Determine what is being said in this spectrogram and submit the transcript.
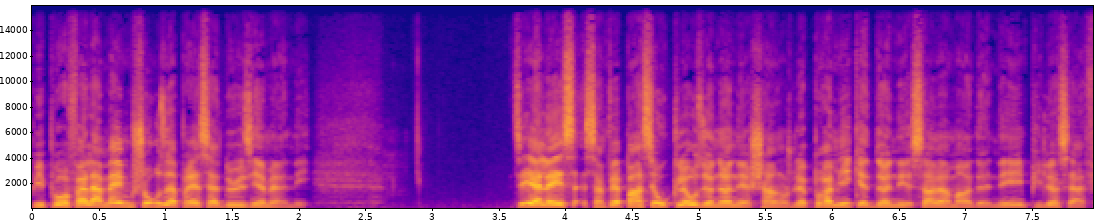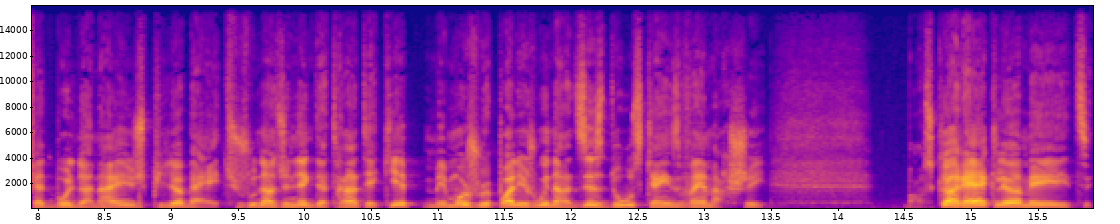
Puis il pourrait faire la même chose après sa deuxième année. Tu sais, Alain, ça, me fait penser aux clauses de non-échange. Le premier qui a donné ça à un moment donné, puis là, ça a fait de boule de neige. Puis là, ben, tu joues dans une ligue de 30 équipes, mais moi, je veux pas aller jouer dans 10, 12, 15, 20 marchés. Bon, c'est correct, là, mais tu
